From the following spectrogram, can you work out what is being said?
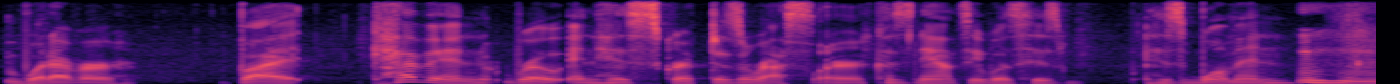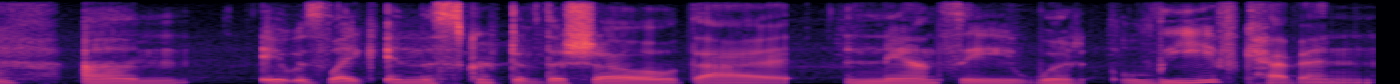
whatever. But Kevin wrote in his script as a wrestler because Nancy was his his woman. Um, it was like in the script of the show that Nancy would leave Kevin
